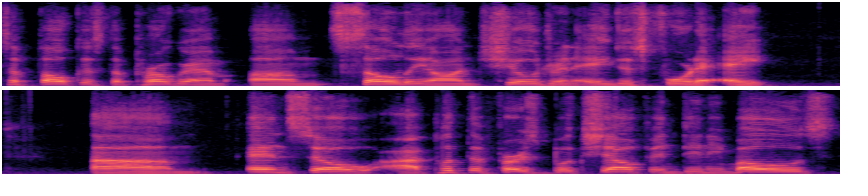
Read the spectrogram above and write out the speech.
to focus the program um, solely on children ages four to eight. Um, and so I put the first bookshelf in Denny Moe's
